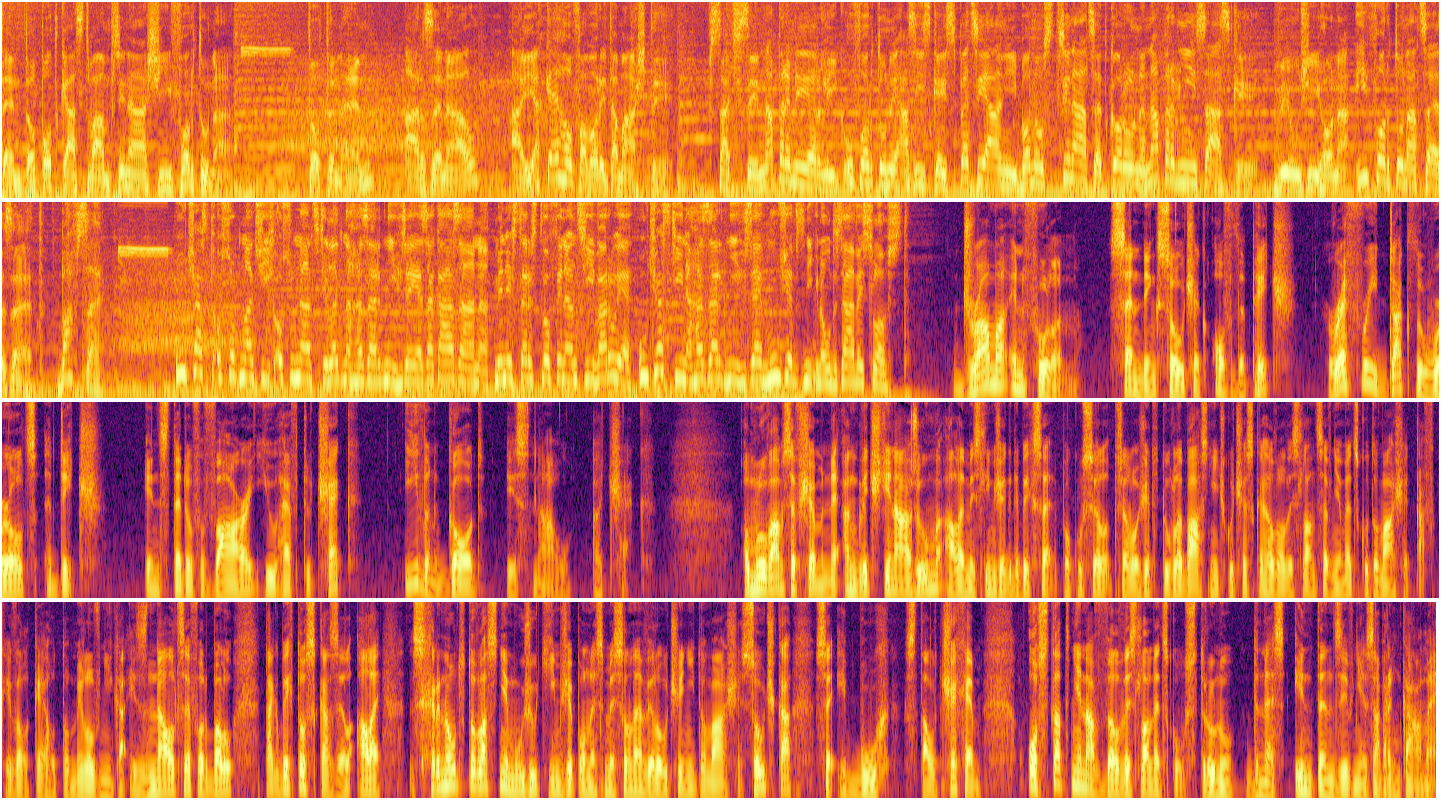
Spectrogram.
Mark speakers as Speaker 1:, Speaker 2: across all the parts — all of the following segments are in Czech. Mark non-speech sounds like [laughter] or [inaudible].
Speaker 1: Tento podcast vám přináší Fortuna. Tottenham, Arsenal a jakého favorita máš ty? Vsaď si na Premier League u Fortuny a získej speciální bonus 1300 korun na první sázky. Využij ho na ifortuna.cz. Bav se!
Speaker 2: Účast osob mladších 18 let na hazardní hře je zakázána. Ministerstvo financí varuje, účastí na hazardní hře může vzniknout závislost.
Speaker 3: Drama in Fulham. Sending Souček off the pitch. Referee dug the world's a ditch. Instead of VAR, you have to check. Even God is now a check. Omlouvám se všem neangličtinářům, ale myslím, že kdybych se pokusil přeložit tuhle básničku českého velvyslance v Německu Tomáše Kavky, velkého to milovníka i znalce fotbalu, tak bych to skazil, ale schrnout to vlastně můžu tím, že po nesmyslném vyloučení Tomáše Součka se i Bůh stal Čechem. Ostatně na velvyslaneckou strunu dnes intenzivně zabrnkáme.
